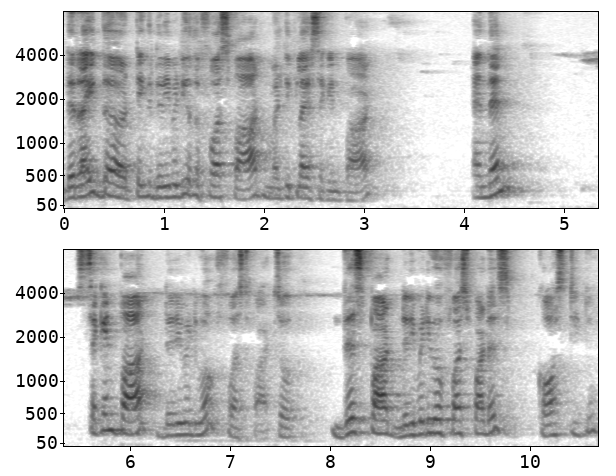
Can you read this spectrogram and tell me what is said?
derive the, take the derivative of the first part, multiply second part, and then second part derivative of first part. So this part derivative of first part is cos t2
